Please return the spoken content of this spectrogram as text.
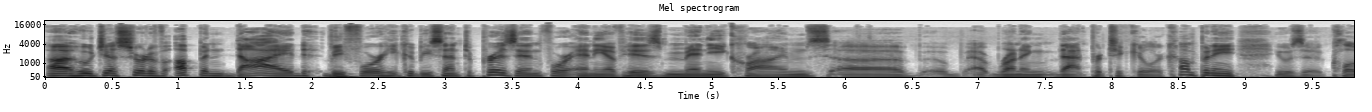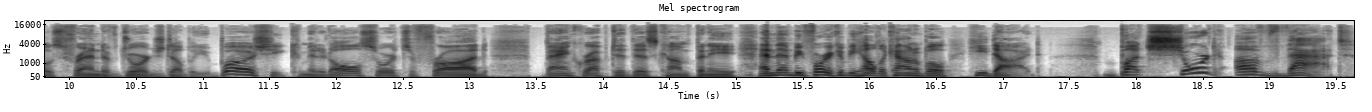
uh, who just sort of up and died before he could be sent to prison for any of his many crimes uh, running that particular company. He was a close friend of George W. Bush. He committed all sorts of fraud, bankrupted this company, and then before he could be held accountable, he died. But short of that,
